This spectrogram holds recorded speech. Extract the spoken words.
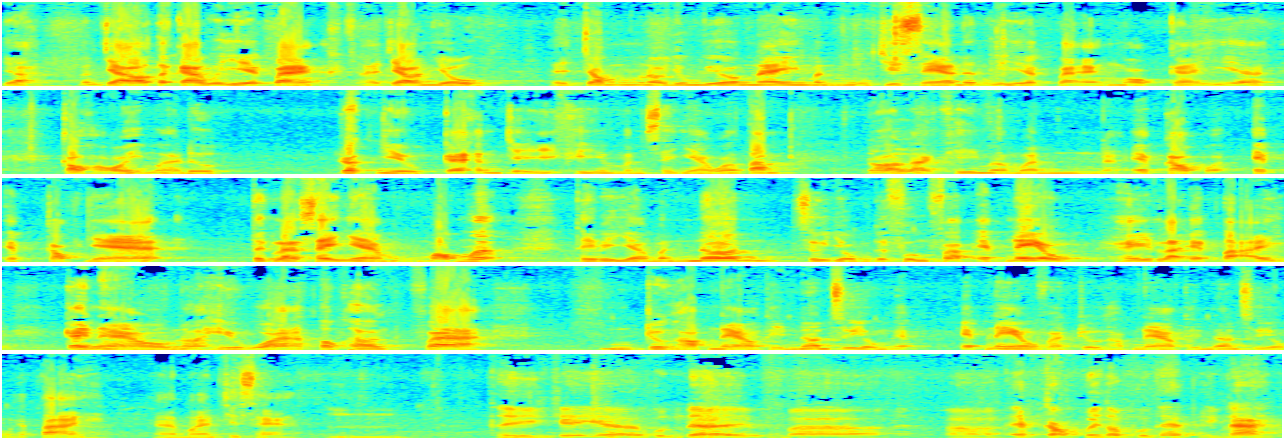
Dạ, xin chào tất cả quý vị và các bạn. À, chào anh Vũ. Thì trong nội dung video hôm nay mình muốn chia sẻ đến quý vị và các bạn một cái à, câu hỏi mà được rất nhiều các anh chị khi mình xây nhà quan tâm. Đó là khi mà mình ép cọc ép ép cọc nhà tức là xây nhà móng á thì bây giờ mình nên sử dụng cái phương pháp ép neo hay là ép tải cái nào nó hiệu quả tốt hơn và ừ, trường hợp nào thì nên sử dụng ép ép neo và trường hợp nào thì nên sử dụng ép tải. À, mời anh chia sẻ. Ừ. Thì cái ờ, vấn đề mà ờ, ép cọc bê tông cốt thép hiện nay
